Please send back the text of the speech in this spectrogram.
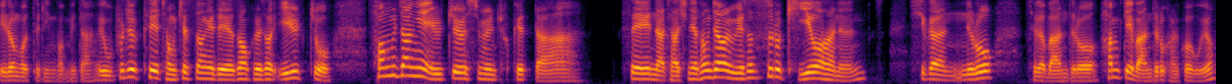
이런 것들인 겁니다. 그리고 프로젝트의 정체성에 대해서 그래서 1조, 성장의 1조였으면 좋겠다. 나 자신의 성장을 위해서 스스로 기여하는 시간으로 제가 만들어, 함께 만들어 갈 거고요.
